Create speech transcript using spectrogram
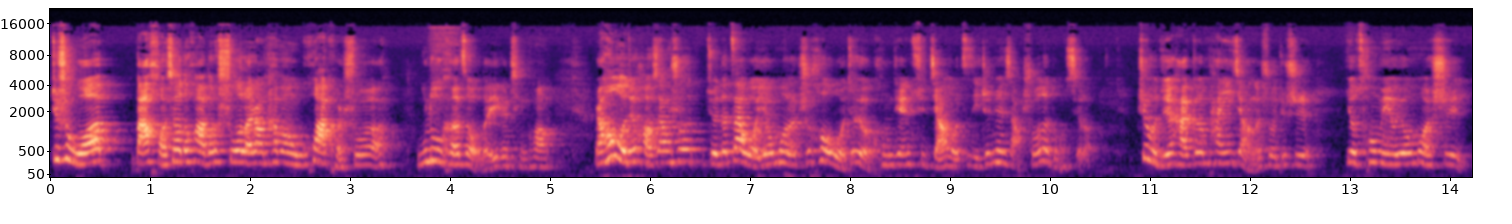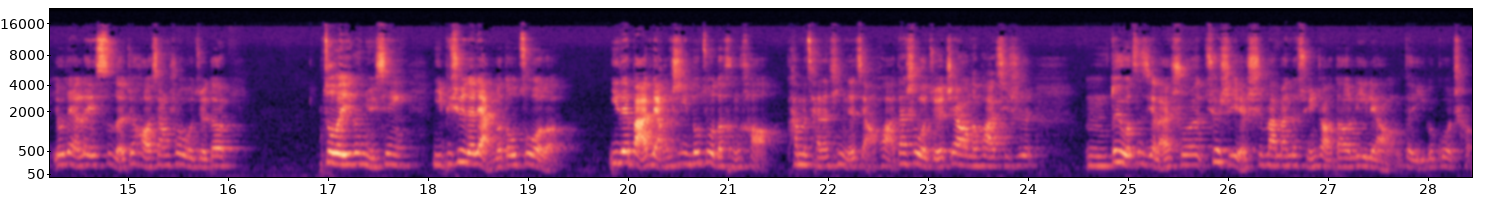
就是我把好笑的话都说了，让他们无话可说、无路可走的一个情况。然后我就好像说，觉得在我幽默了之后，我就有空间去讲我自己真正想说的东西了。这我觉得还跟潘一讲的说，就是又聪明又幽默是有点类似的，就好像说，我觉得作为一个女性，你必须得两个都做了，你得把两个事情都做得很好。他们才能听你的讲话，但是我觉得这样的话，其实，嗯，对我自己来说，确实也是慢慢的寻找到力量的一个过程。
